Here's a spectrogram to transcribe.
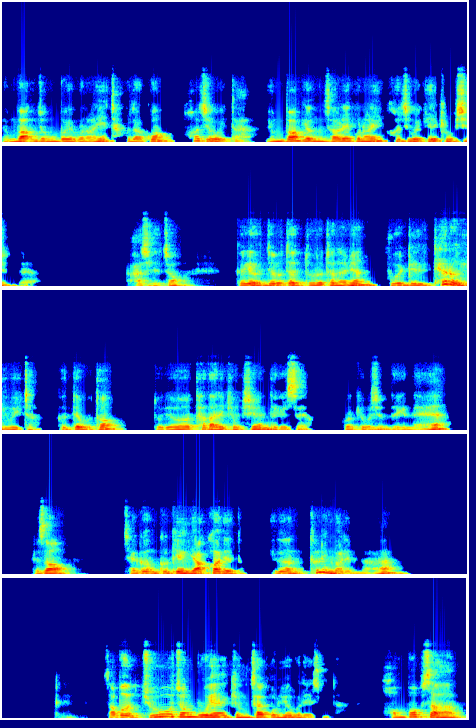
연방 정부의 권한이 자꾸자꾸 커지고 있다. 연방 경찰의 권한이 커지고 있다. 이렇게 보시면 돼요. 아시겠죠? 그게 언제부터 뚜렷하냐면 9.11 테러 이후 있잖아. 그때부터 뚜렷하다. 이렇게 보시면 되겠어요. 그렇게 보시면 되겠네. 그래서 최근 그 기능 약화되었다. 이건 틀린 말입니다. 3번 주 정부의 경찰권이 요구되어 있습니다. 헌법상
